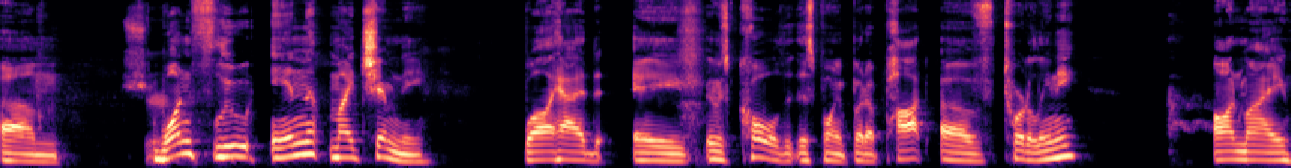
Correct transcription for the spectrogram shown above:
Um, sure. One flew in my chimney while I had a, it was cold at this point, but a pot of tortellini on my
